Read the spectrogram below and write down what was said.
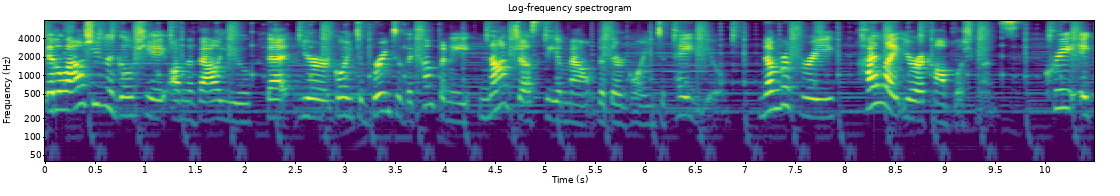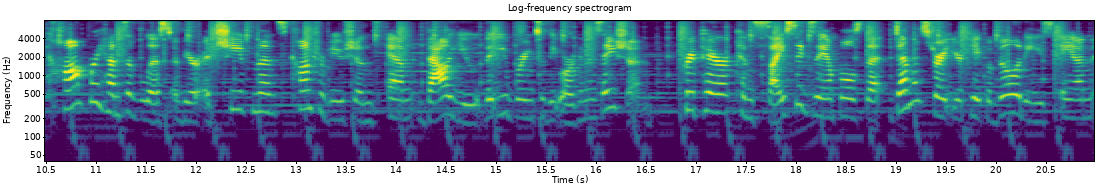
it allows you to negotiate on the value that you're going to bring to the company, not just the amount that they're going to pay you. Number three, highlight your accomplishments. Create a comprehensive list of your achievements, contributions, and value that you bring to the organization. Prepare concise examples that demonstrate your capabilities and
